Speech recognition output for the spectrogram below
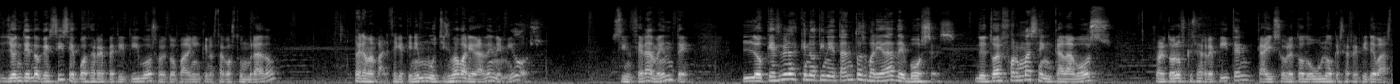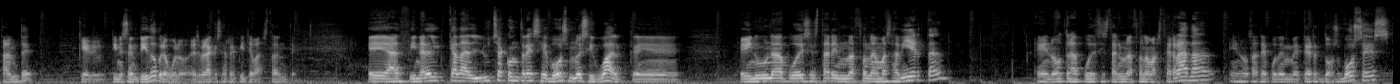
yo entiendo que sí, se puede hacer repetitivo, sobre todo para alguien que no está acostumbrado. Pero me parece que tiene muchísima variedad de enemigos. Sinceramente. Lo que es verdad es que no tiene tantos variedad de bosses. De todas formas, en cada boss, sobre todo los que se repiten, que hay sobre todo uno que se repite bastante, que tiene sentido, pero bueno, es verdad que se repite bastante. Eh, al final, cada lucha contra ese boss no es igual. en una puedes estar en una zona más abierta, en otra puedes estar en una zona más cerrada, en otra te pueden meter dos bosses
